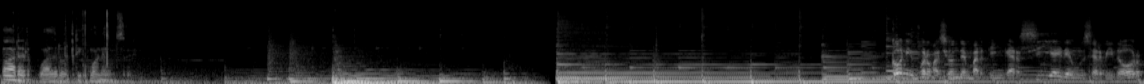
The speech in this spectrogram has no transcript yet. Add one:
para el cuadro tijuanense. Con información de Martín García y de un servidor,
